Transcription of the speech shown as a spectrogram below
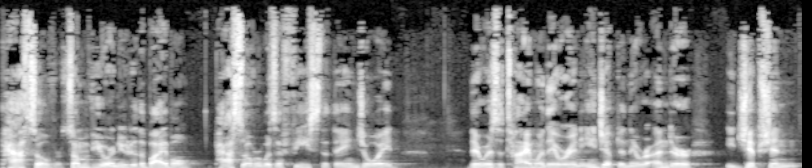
Passover. Some of you are new to the Bible. Passover was a feast that they enjoyed. There was a time when they were in Egypt and they were under Egyptian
